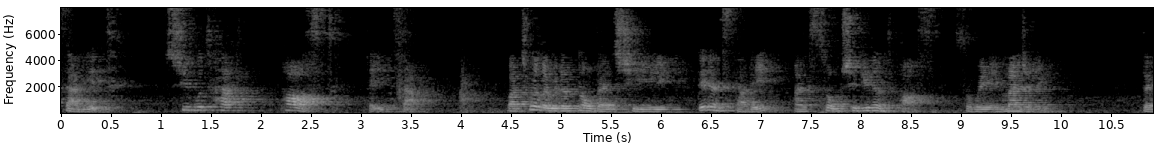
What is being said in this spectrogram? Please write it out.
studied, she would have passed the exam. But really we don't know that she didn't study and so she didn't pass. So we're imagining the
